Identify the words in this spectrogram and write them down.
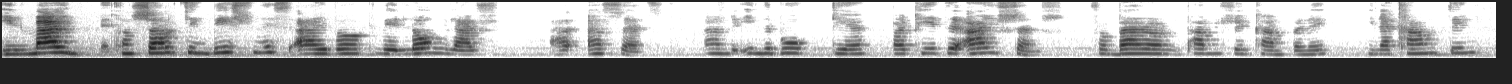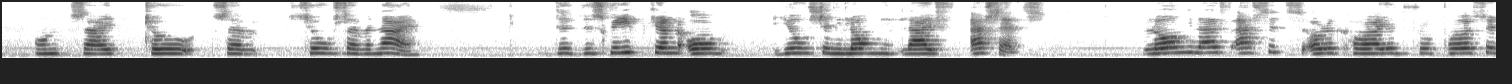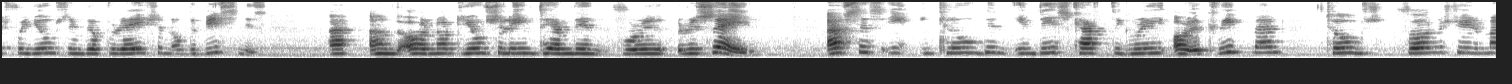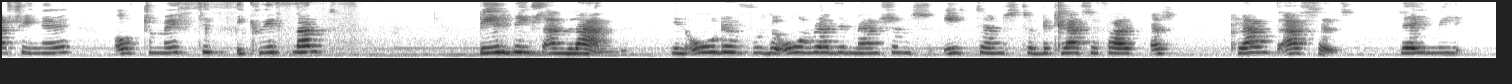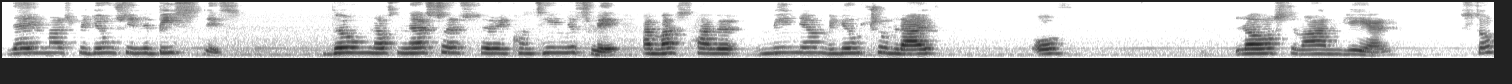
In my consulting business, I work with long life assets, and in the book uh, by Peter Eisens from Barron Publishing Company in accounting on side 279, the description of using long life assets. Long life assets are required for purchase for use in the operation of the business uh, and are not usually intended for resale. Assets included in this category are equipment, tools, furniture, machinery, automotive equipment, buildings and land. In order for the already mentioned items to be classified as plant assets, they, they must be used in the business, though not necessarily continuously, and must have a minimum useful life of last one year. Stop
